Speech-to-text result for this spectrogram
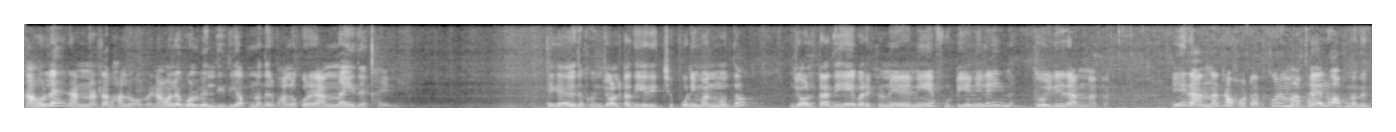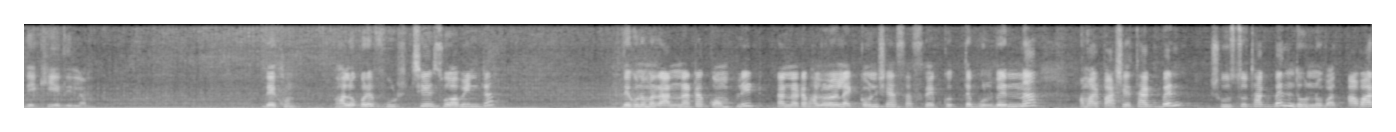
তাহলে রান্নাটা ভালো হবে। না হলে বলবেন, দিদি, আপনাদের ভালো করে রান্নাই দেখায়নি। ঠিক আছে? দেখুন, জলটা দিয়ে দিচ্ছি পরিমাণ মতো। জলটা দিয়ে এবার একটু নেড়ে নিয়ে ফুটিয়ে নিলেই তৈরি রান্নাটা। এই রান্নাটা হঠাৎ করে মাথায় এলো, আপনাদের দেখিয়ে দিলাম। দেখুন, ভালো করে ফুটছে সোয়াবিনটা। দেখুন, আমার রান্নাটা কমপ্লিট। রান্নাটা ভালো লাগলে লাইক, কমেন্ট, শেয়ার, সাবস্ক্রাইব করতে ভুলবেন না। আমার পাশে থাকবেন। সুস্থ থাকবেন, ধন্যবাদ। আবার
